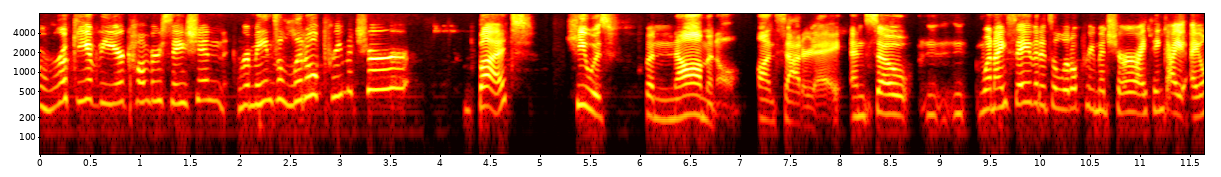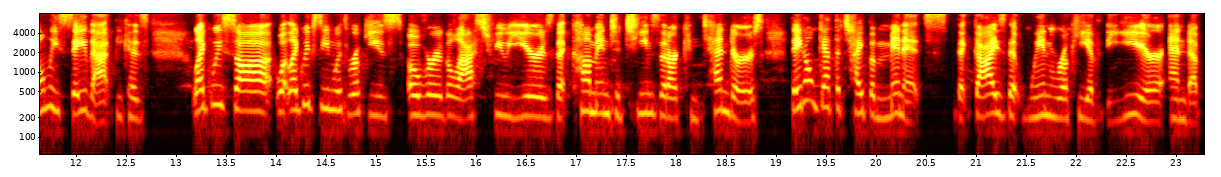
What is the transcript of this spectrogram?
rookie of the year conversation remains a little premature, but he was phenomenal on Saturday. And so n- when I say that it's a little premature, I think I, I only say that because like we saw what like we've seen with rookies over the last few years that come into teams that are contenders, they don't get the type of minutes that guys that win rookie of the year end up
